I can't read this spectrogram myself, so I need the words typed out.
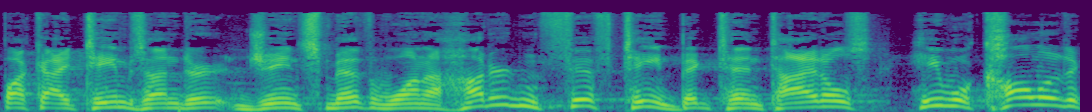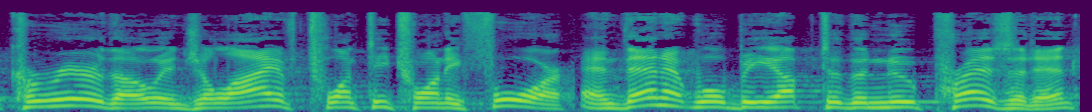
Buckeye teams under Gene Smith won 115 Big Ten titles. He will call it a career, though, in July of 2024, and then it will be up to the new president,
